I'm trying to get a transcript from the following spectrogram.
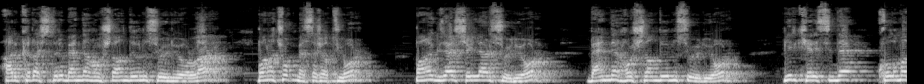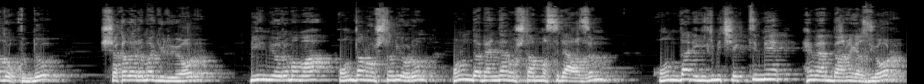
Arkadaşları benden hoşlandığını söylüyorlar. Bana çok mesaj atıyor. Bana güzel şeyler söylüyor. Benden hoşlandığını söylüyor. Bir keresinde koluma dokundu. Şakalarıma gülüyor. Bilmiyorum ama ondan hoşlanıyorum. Onun da benden hoşlanması lazım. Ondan ilgimi çekti mi hemen bana yazıyor.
